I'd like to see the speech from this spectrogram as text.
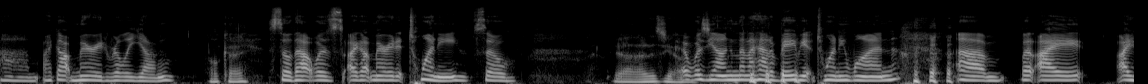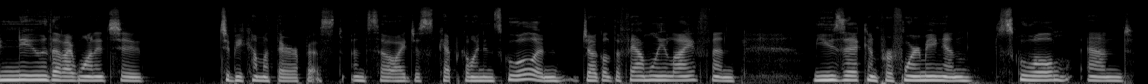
Um, I got married really young, okay. so that was I got married at 20, so Yeah, that is young. it was young. And then I had a baby at 21, um, but I I knew that I wanted to to become a therapist, and so I just kept going in school and juggled the family life and music and performing and school and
